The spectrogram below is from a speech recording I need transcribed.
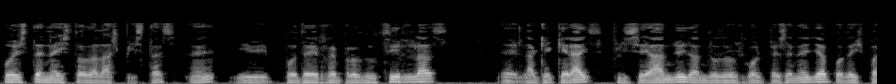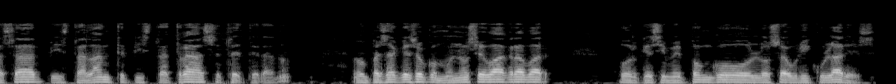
pues tenéis todas las pistas ¿eh? y podéis reproducirlas eh, la que queráis, fliseando y dando dos golpes en ella, podéis pasar pista adelante, pista atrás, etcétera, ¿no? Lo que pasa es que eso como no se va a grabar, porque si me pongo los auriculares,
